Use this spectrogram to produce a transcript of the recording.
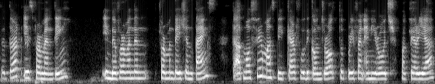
The third is fermenting. In the fermentation tanks, the atmosphere must be carefully controlled to prevent any roach, bacteria,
